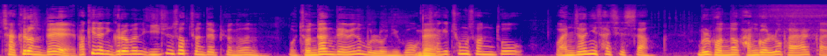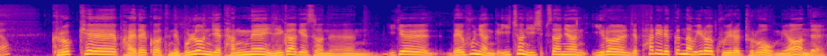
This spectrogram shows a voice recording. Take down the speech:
자, 그런데 박 기자님 그러면 이준석 전 대표는 뭐 전당대회는 물론이고 네. 자기 총선도 완전히 사실상 물 건너간 걸로 봐야 할까요? 그렇게 봐야 될 것 같은데 물론 이제 당내 일각에서는 이게 내후년 2024년 1월 이제 8일에 끝나고 1월 9일에 들어오면 네.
